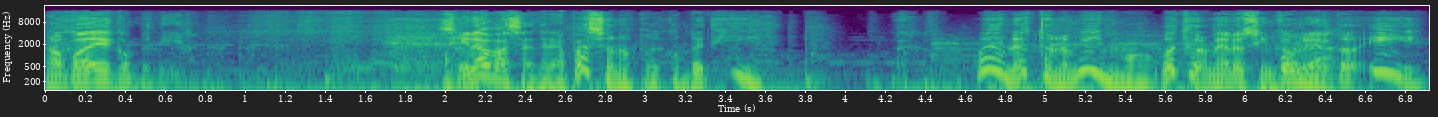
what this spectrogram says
no podés competir. Si no pasaste la paso, no podés competir. Bueno, esto es lo mismo. Vos te dormís a los 5 Hola. minutos. Y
